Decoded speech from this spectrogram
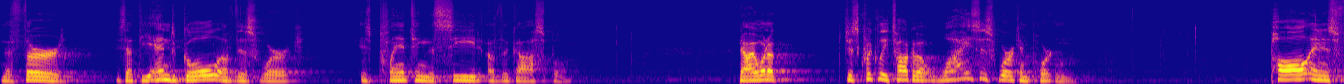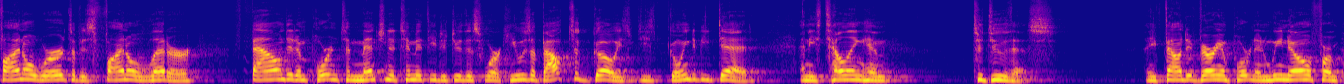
And the third is that the end goal of this work is planting the seed of the gospel. Now, I want to just quickly talk about why is this work important? Paul, in his final words of his final letter, found it important to mention to Timothy to do this work. He was about to go, he's, he's going to be dead, and he's telling him to do this. He found it very important. And we know from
